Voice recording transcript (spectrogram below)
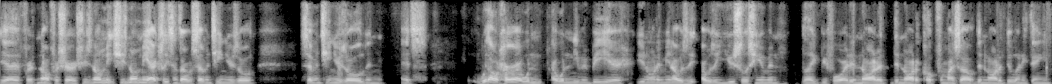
yeah, for no, for sure. She's known me. She's known me actually since I was 17 years old. 17 years old and it's without her I wouldn't I wouldn't even be here. You know what I mean? I was a I was a useless human like before I didn't know how to didn't know how to cook for myself, didn't know how to do anything.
